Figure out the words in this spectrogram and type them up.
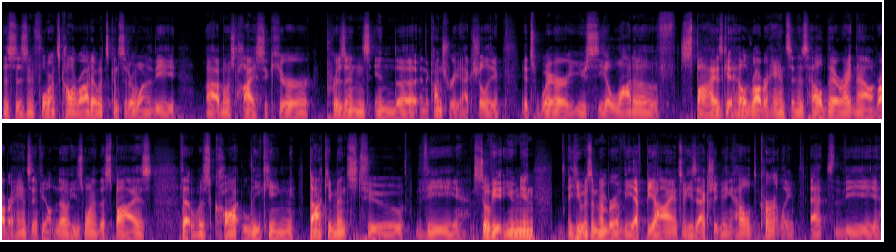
This is in Florence, Colorado. It's considered one of the uh, most high secure prisons in the in the country. Actually, it's where you see a lot of spies get held. Robert Hanssen is held there right now. Robert Hanssen, if you don't know, he's one of the spies that was caught leaking documents to the Soviet Union. He was a member of the FBI, and so he's actually being held currently at the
